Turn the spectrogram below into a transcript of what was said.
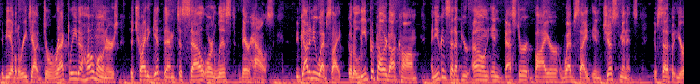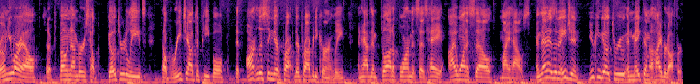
to be able to reach out directly to homeowners to try to get them to sell or list their house. We've got a new website. Go to leadpropeller.com and you can set up your own investor buyer website in just minutes. You'll set up your own URL, set up phone numbers, help go through to leads, help reach out to people that aren't listing their pro- their property currently and have them fill out a form that says, "Hey, I want to sell my house." And then as an agent, you can go through and make them a hybrid offer.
